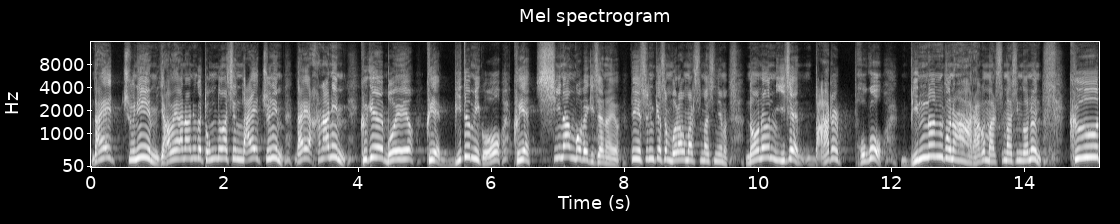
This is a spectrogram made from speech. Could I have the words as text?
나의 주님, 야외 하나님과 동등하신 나의 주님, 나의 하나님. 그게 뭐예요? 그의 믿음이고 그의 신앙 고백이잖아요. 근데 예수님께서 뭐라고 말씀하시냐면 너는 이제 나를 보고 믿는구나라고 말씀하신 거는 그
